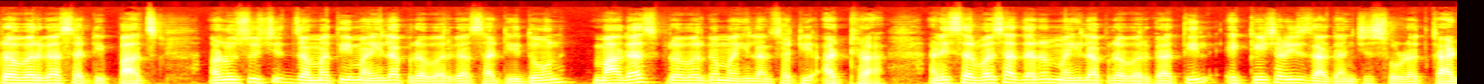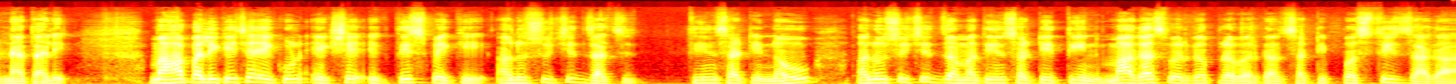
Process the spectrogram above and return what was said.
प्रवर्गासाठी पाच अनुसूचित जमाती महिला प्रवर्गासाठी दोन मागास प्रवर्ग महिलांसाठी अठरा आणि सर्वसाधारण महिला प्रवर्गातील एक्केचाळीस जागांची सोडत काढण्यात आली. महापालिकेच्या एकूण एकशे एकतीसपैकी अनुसूचित जातींसाठी नऊ अनुसूचित जमातींसाठी तीन मागासवर्ग प्रवर्गांसाठी पस्तीस जागा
